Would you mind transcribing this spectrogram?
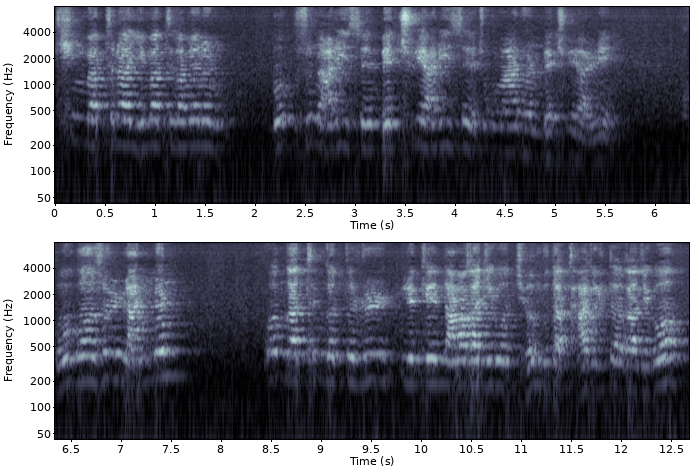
킹마트나 이마트 가면은 뭐 무슨 알이 있어요? 매출이 알이 있어요? 조그마한 매출이 알이 그것을 낳는 껌 같은 것들을 이렇게 나와가지고 전부 다 각을 떠가지고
